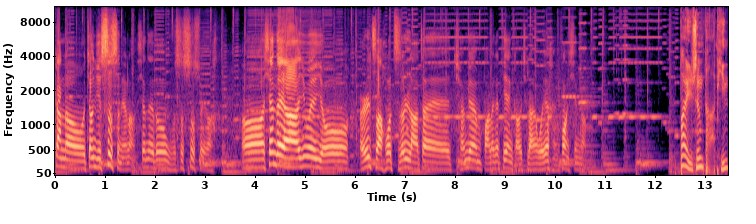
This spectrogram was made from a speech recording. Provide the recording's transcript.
干了将近四十年了，现在都五十四岁了。呃，现在呀，因为有儿子啊和侄儿啊在全面把那个店搞起来，我也很放心了。半生打拼，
